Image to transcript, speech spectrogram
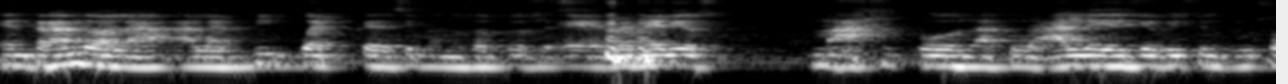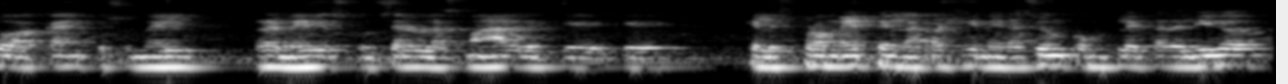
entrando a la, a la deep web que decimos nosotros, eh, remedios mágicos, naturales. Yo he visto incluso acá en Cozumel remedios con células madre que, que, que, les prometen la regeneración completa del hígado.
